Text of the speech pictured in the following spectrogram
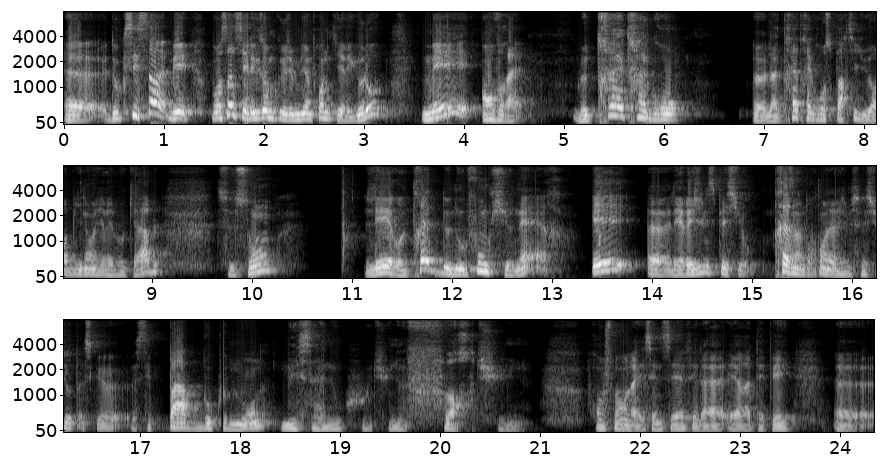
Euh, donc c'est ça. Mais bon, ça c'est l'exemple que j'aime bien prendre qui est rigolo. Mais en vrai, le très très gros euh, la très très grosse partie du hors-bilan irrévocable, ce sont les retraites de nos fonctionnaires et euh, les régimes spéciaux. Très important les régimes spéciaux parce que c'est pas beaucoup de monde, mais ça nous coûte une fortune. Franchement, la SNCF et la RATP, euh,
